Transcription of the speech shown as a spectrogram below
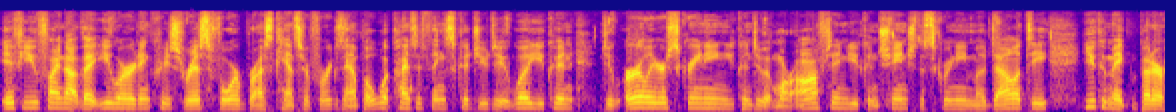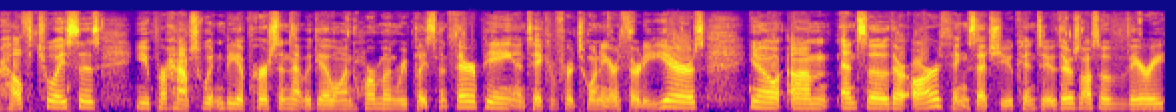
if you find out that you are at increased risk for breast cancer, for example, what kinds of things could you do? Well, you can do earlier screening, you can do it more often, you can change the screening modality, you can make better health choices. You perhaps wouldn't be a person that would go on hormone replacement therapy and take it for 20 or 30 years, you know, um, and so there are things that you can do. There's also very,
